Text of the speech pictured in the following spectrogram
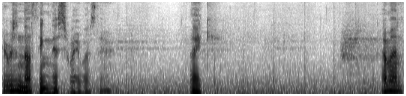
There was nothing this way, was there? Like... Come on.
